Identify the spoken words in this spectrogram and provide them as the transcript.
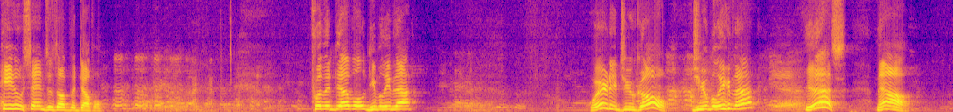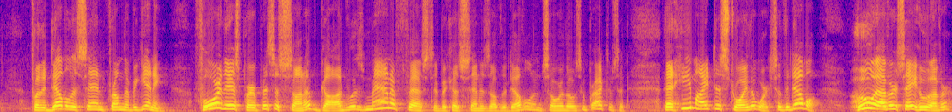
He who sins is of the devil. For the devil, do you believe that? Where did you go? Do you believe that? Yes. yes. Now, for the devil has sinned from the beginning. For this purpose, the Son of God was manifested, because sin is of the devil, and so are those who practice it, that he might destroy the works of the devil. Whoever, say whoever,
